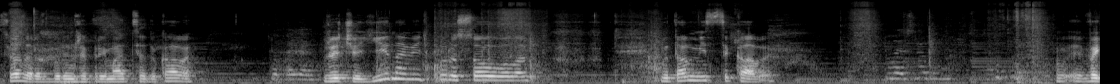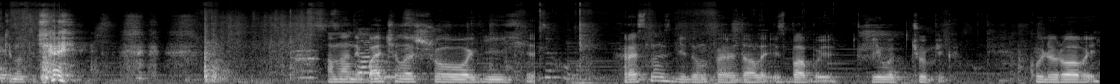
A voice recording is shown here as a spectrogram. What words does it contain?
Все, зараз будемо вже прийматися до кави. Вже чаї навіть порозсовувала. Бо там місце кави. Викинути чай. А вона не бачила, що їй хресна з дідом передали із бабою. Такий от чупік кольоровий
